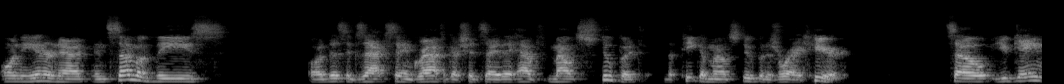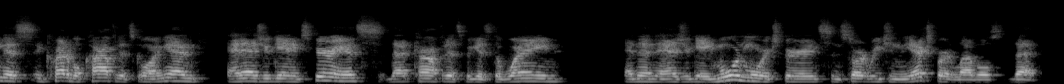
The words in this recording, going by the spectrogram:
on the internet, and some of these or this exact same graphic, I should say, they have Mount Stupid. The peak of Mount Stupid is right here. So you gain this incredible confidence going in, and as you gain experience, that confidence begins to wane. And then as you gain more and more experience and start reaching the expert levels, that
